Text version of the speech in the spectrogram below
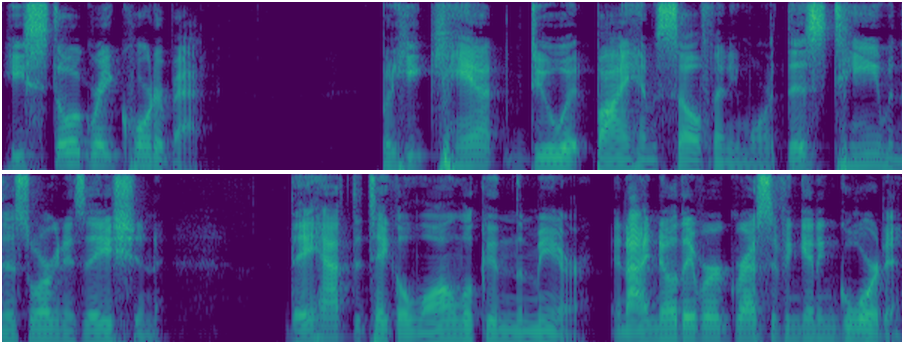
he's still a great quarterback. but he can't do it by himself anymore. This team and this organization, they have to take a long look in the mirror. And I know they were aggressive in getting Gordon,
